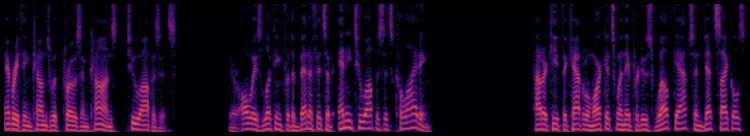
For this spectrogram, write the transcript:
Everything comes with pros and cons, two opposites. They're always looking for the benefits of any two opposites colliding. How to keep the capital markets when they produce wealth gaps and debt cycles.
